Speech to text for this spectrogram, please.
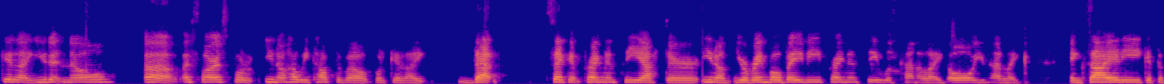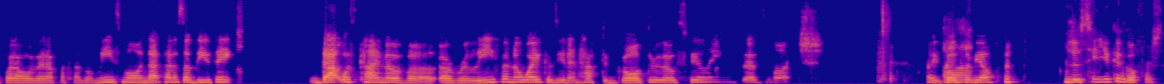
que like you didn't know uh as far as for you know how we talked about porque like that second pregnancy after you know your rainbow baby pregnancy was kind of like oh you had like anxiety que te fuera a volver a pasar lo mismo and that kind of stuff. Do you think that was kind of a, a relief in a way because you didn't have to go through those feelings as much? Like both uh, of y'all? Lucy you can go first.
